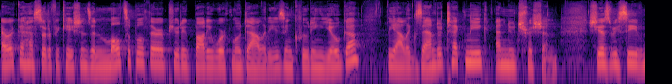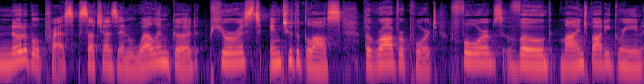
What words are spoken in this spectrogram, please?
Erika has certifications in multiple therapeutic bodywork modalities, including yoga, the Alexander Technique, and nutrition. She has received notable press, such as in Well and Good, Purist, Into the Gloss, The Robb Report, Forbes, Vogue, Mind Body Green,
